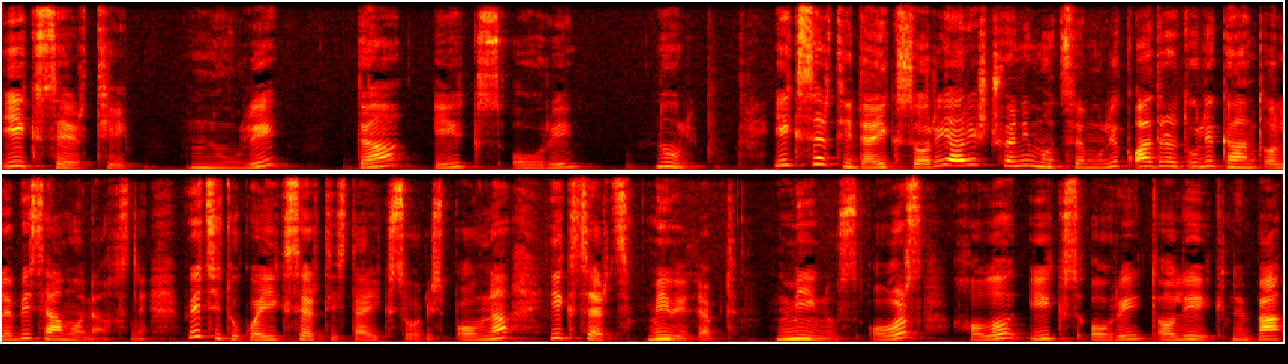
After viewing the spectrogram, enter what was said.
x1 0 და x2 0. x1 და x2 არის ჩვენი მოცემული კვადრატული განტოლების ამონახსნი. ვიცით უკვე x1-ის და x2-ის პოვნა. x1-ს მივიღებთ -2-ს, ხოლო x2 ტოლი იქნება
